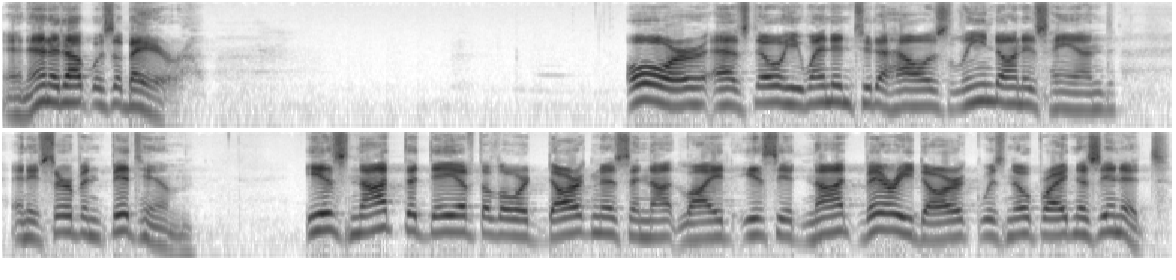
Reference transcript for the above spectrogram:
and ended up with a bear or as though he went into the house, leaned on his hand, and a servant bit him. Is not the day of the Lord darkness and not light? Is it not very dark with no brightness in it?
